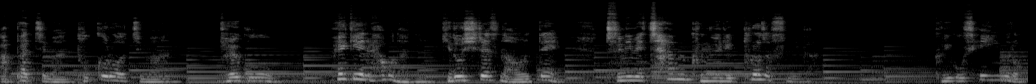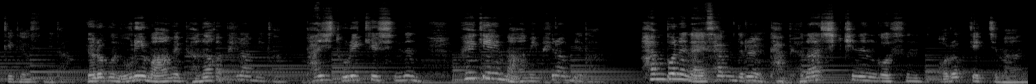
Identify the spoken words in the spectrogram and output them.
아팠지만 부끄러웠지만 결국 회개를 하고 나니 기도실에서 나올 때 주님의 참 긍휼이 풀어졌습니다. 그리고 새 힘을 얻게 되었습니다. 여러분 우리 마음에 변화가 필요합니다. 다시 돌이킬 수 있는 회개의 마음이 필요합니다. 한 번에 나의 삶들을 다 변화시키는 것은 어렵겠지만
